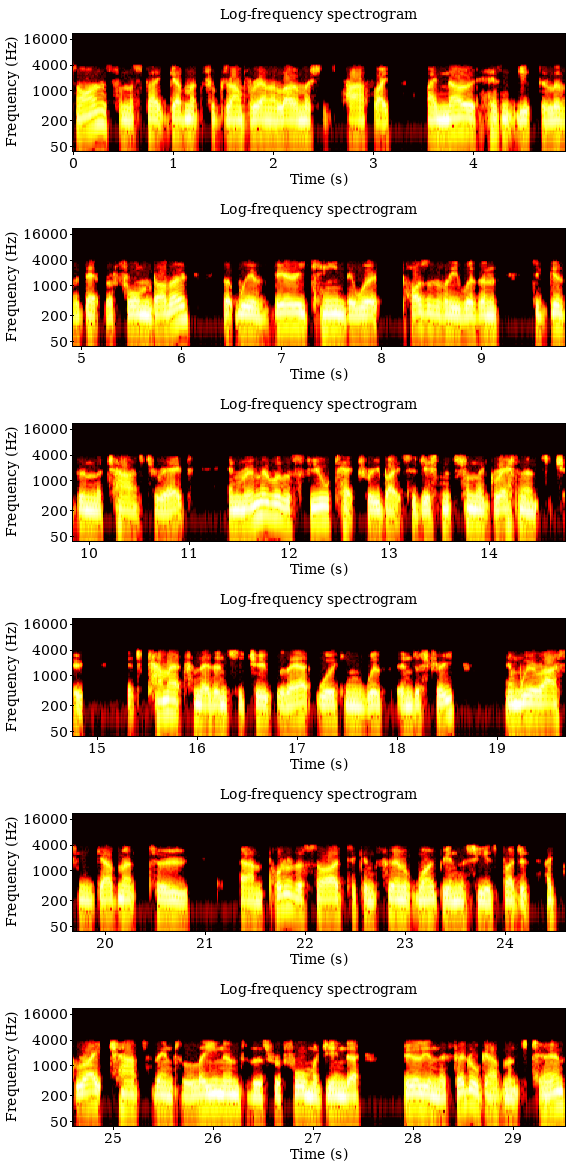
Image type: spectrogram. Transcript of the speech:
signs from the state government, for example, around the low emissions pathway. I know it hasn't yet delivered that reform, Dobbo, but we're very keen to work positively with them to give them the chance to react. And remember this fuel tax rebate suggestion, it's from the Grattan Institute. It's come out from that institute without working with industry, and we're asking government to um, put it aside to confirm it won't be in this year's budget. A great chance for them to lean into this reform agenda early in the federal government's term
